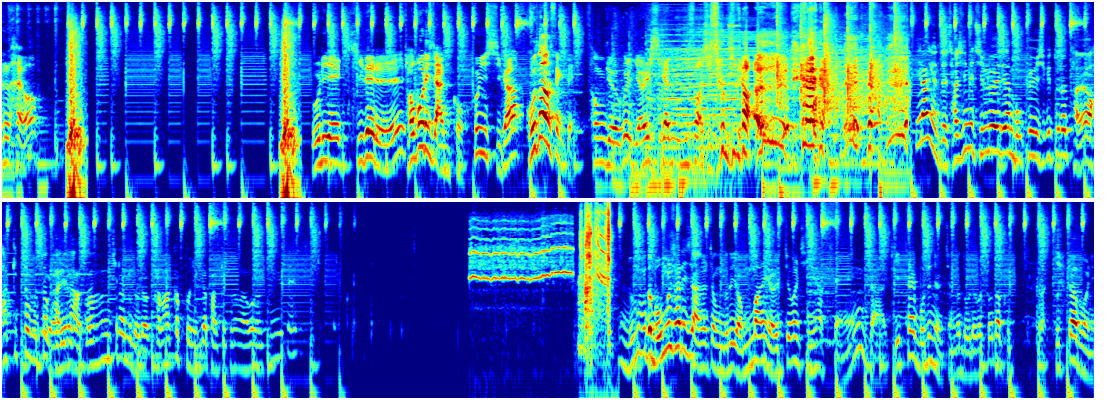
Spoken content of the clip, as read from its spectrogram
몰라요? 우리의 기대를 저버리지 않고 훈 씨가 고등학생 때 성교육을 10시간 이수하셨습니다. 1학년 때 자신의 진로에 대한 목표의식이 뚜렷하여 학기 초부터 관리하고 성실하게 노력함 학급 보니까 밖에 조용하고 누구보다 몸을 사리지 않을 정도로 연만의 열정을 지닌 학생. 자 기타의 모든 열정과 노력을 쏟아붓다 보니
